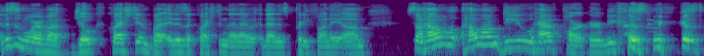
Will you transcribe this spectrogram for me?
and this is more of a joke question, but it is a question that I that is pretty funny. Um, so how how long do you have Parker? Because because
